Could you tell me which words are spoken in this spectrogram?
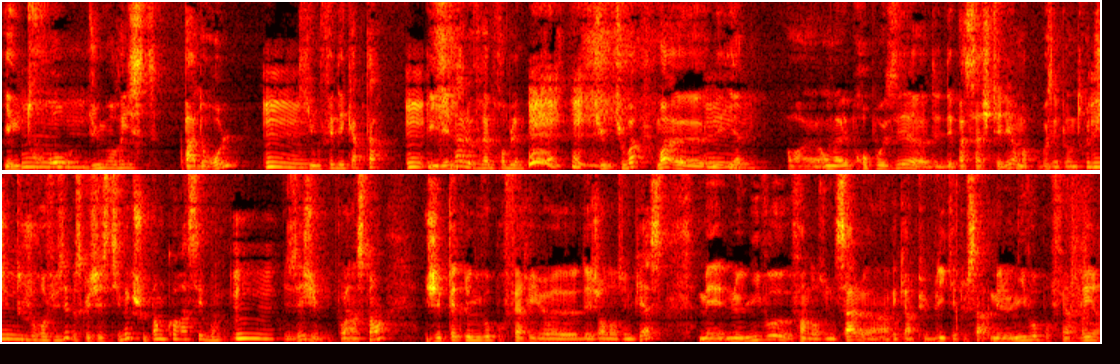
Il y a eu Mm. trop d'humoristes pas drôles Hmm, qui ont fait des captas. Et il est là le vrai problème. tu, tu vois, moi, Mm. il y a- on m'avait proposé euh, des, des passages télé, on m'a proposé plein de trucs, j'ai Mm. toujours refusé parce que j'estimais que je suis pas encore assez bon. Hmm. Je disais, pour l'instant, j'ai peut-être le niveau pour faire rire euh, des gens dans une pièce, mais le niveau, enfin dans une salle euh, avec un public et tout ça, mais le niveau pour faire rire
